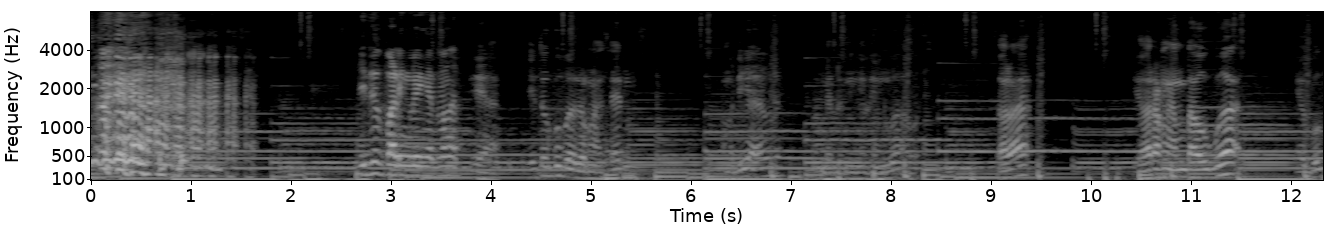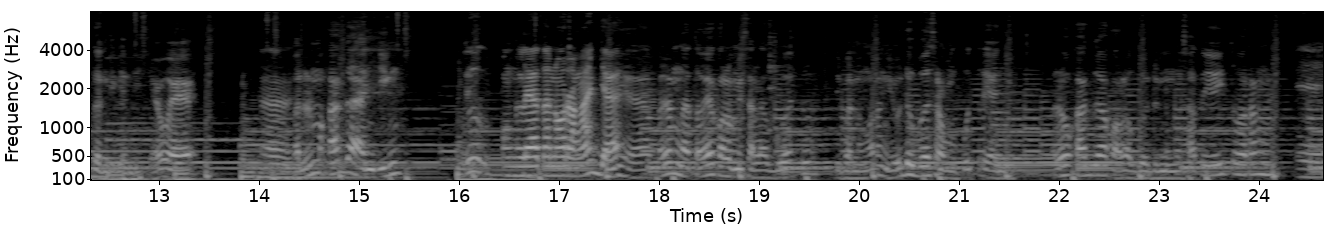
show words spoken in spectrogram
Itu paling lu ingat banget. ya itu gua baru ngasen sama dia udah. Sampai lu ninggalin gua awas. Soalnya ya orang yang tahu gua ya gua ganti-ganti cewek. Nah, padahal mah kagak anjing. Itu penglihatan orang aja. Iya, padahal nggak tahu ya kalau misalnya gua tuh dipandang orang ya udah gua sama putri anjing. Padahal kagak kalau gua udah nemu satu ya itu orang. Eh.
